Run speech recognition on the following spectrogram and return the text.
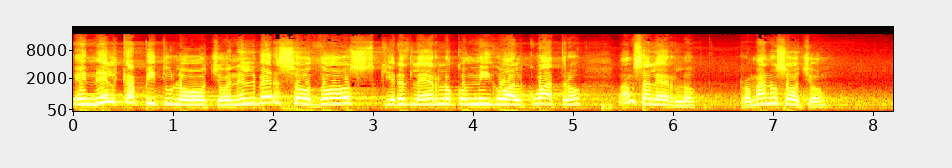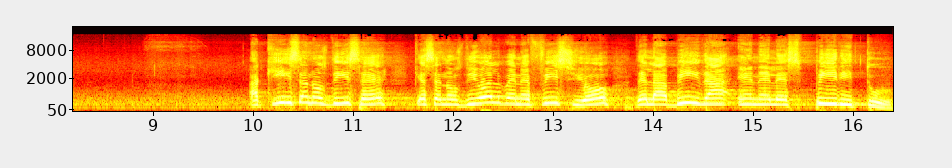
En el capítulo 8, en el verso 2, ¿quieres leerlo conmigo al 4? Vamos a leerlo. Romanos 8. Aquí se nos dice que se nos dio el beneficio de la vida en el Espíritu.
